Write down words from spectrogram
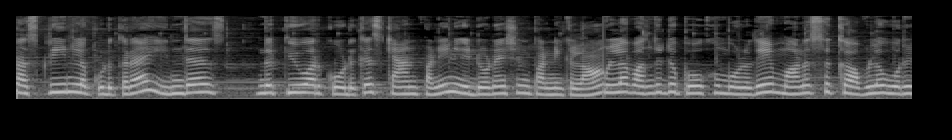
நான் ஸ்க்ரீனில் கொடுக்குற இந்த இந்த கியூஆர் கோடுக்கு ஸ்கேன் பண்ணி நீங்கள் டொனேஷன் பண்ணிக்கலாம். உள்ளே வந்துட்டு போகும்பொழுதே மனசுக்கு அவ்வளோ ஒரு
